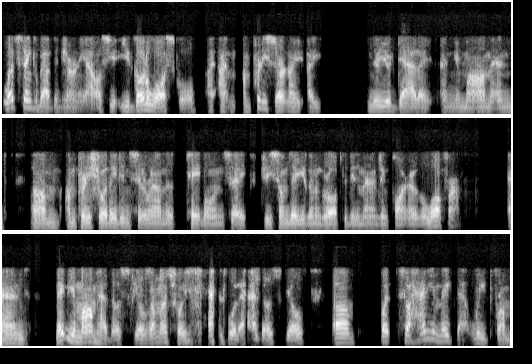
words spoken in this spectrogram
let's think about the journey, Alice. You, you go to law school. I, I'm I'm pretty certain I, I knew your dad I, and your mom, and um, I'm pretty sure they didn't sit around the table and say, "Gee, someday you're going to grow up to be the managing partner of a law firm." And maybe your mom had those skills. I'm not sure your dad would have had those skills. Um, but so, how do you make that leap from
